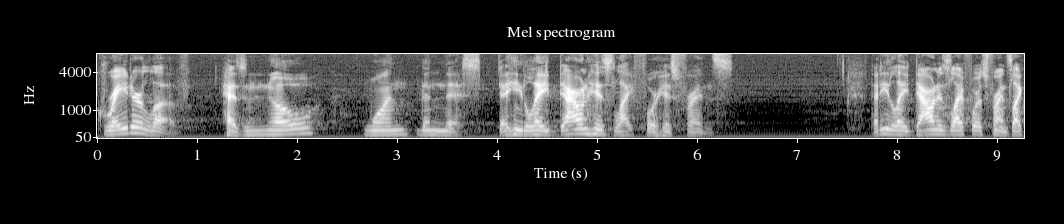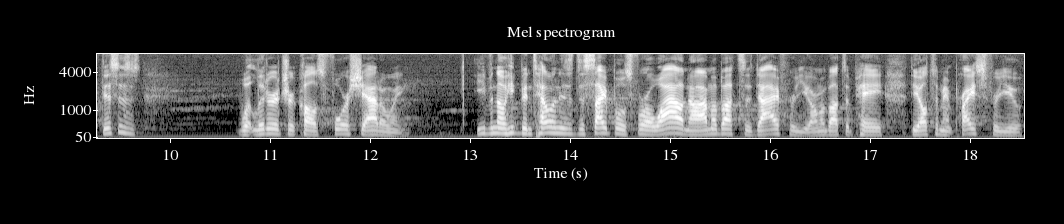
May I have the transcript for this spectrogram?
Greater love has no one than this that he laid down his life for his friends. That he laid down his life for his friends. Like, this is what literature calls foreshadowing. Even though he'd been telling his disciples for a while now, I'm about to die for you, I'm about to pay the ultimate price for you,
